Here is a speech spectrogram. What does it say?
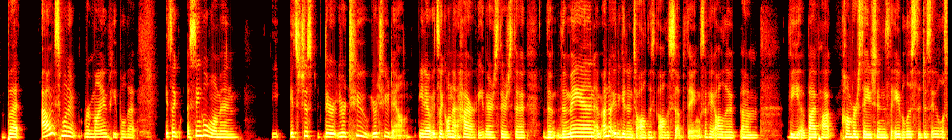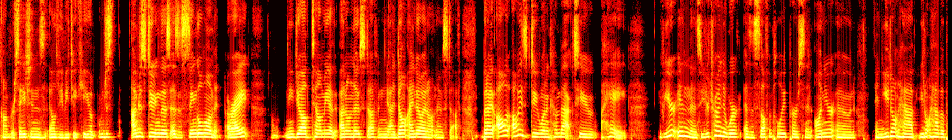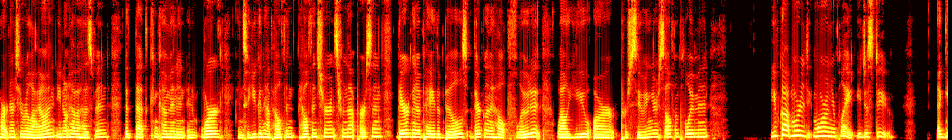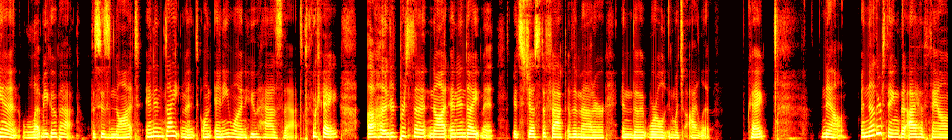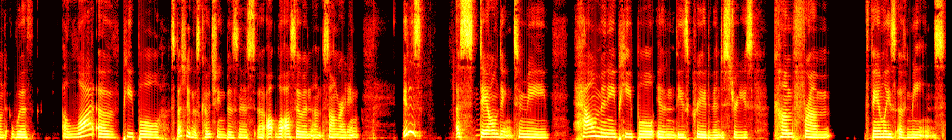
But I always want to remind people that it's like a single woman it's just there you're too you're too down you know it's like on that hierarchy. There's there's the the the man i'm, I'm not going to get into all this all the sub things okay? All the um the uh, bipoc conversations the ableist the disabled conversations lgbtq i'm just i'm just doing this as a single woman all right? I don't need y'all to tell me I don't know stuff, and I don't. I know I don't know stuff, but I always do want to come back to, hey, if you're in this, you're trying to work as a self-employed person on your own and you don't have you don't have a partner to rely on, you don't have a husband that, that can come in and, and work and so you can have health and health insurance from that person, they're gonna pay the bills, they're gonna help float it while you are pursuing your self-employment. You've got more to do, more on your plate. You just do. Again, let me go back this is not an indictment on anyone who has that. Okay. A hundred percent not an indictment. It's just the fact of the matter in the world in which I live. Okay. Now, another thing that I have found with a lot of people, especially in this coaching business, uh, well, also in um, songwriting, it is astounding to me how many people in these creative industries come from families of means.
